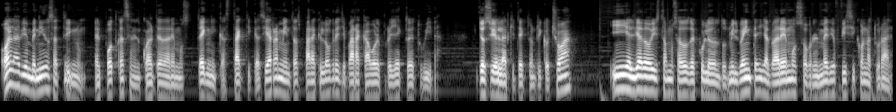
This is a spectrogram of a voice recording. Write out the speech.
Hola, bienvenidos a Trignum, el podcast en el cual te daremos técnicas, tácticas y herramientas para que logres llevar a cabo el proyecto de tu vida. Yo soy el arquitecto Enrico Ochoa y el día de hoy estamos a 2 de julio del 2020 y hablaremos sobre el medio físico natural,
